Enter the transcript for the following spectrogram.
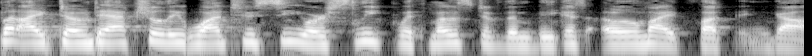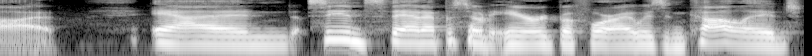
but i don't actually want to see or sleep with most of them because oh my fucking god and since that episode aired before i was in college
